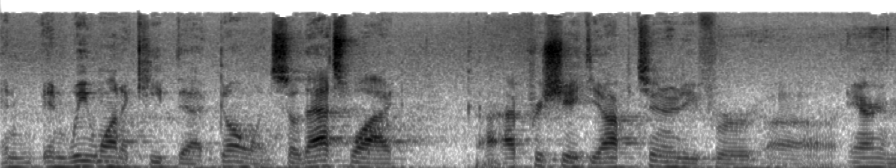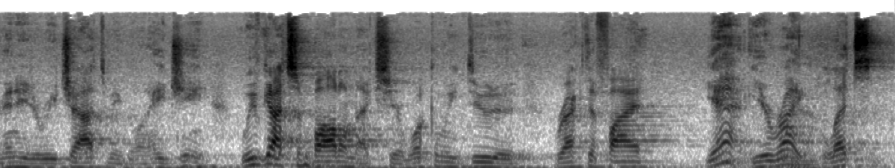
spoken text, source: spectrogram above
and, and we want to keep that going. So that's why I I appreciate the opportunity for uh, Aaron and Mindy to reach out to me, going, hey, Gene, we've got some bottlenecks here, what can we do to rectify it? Yeah, you're right, let's,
